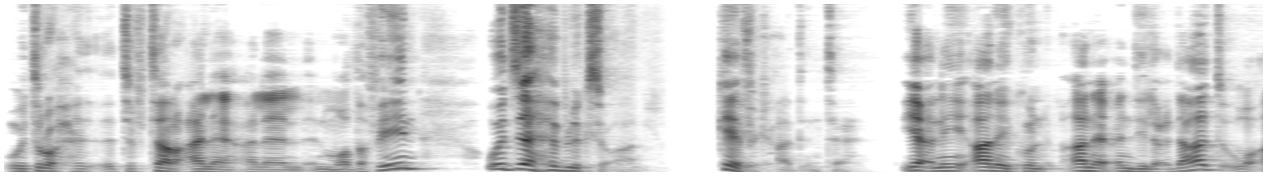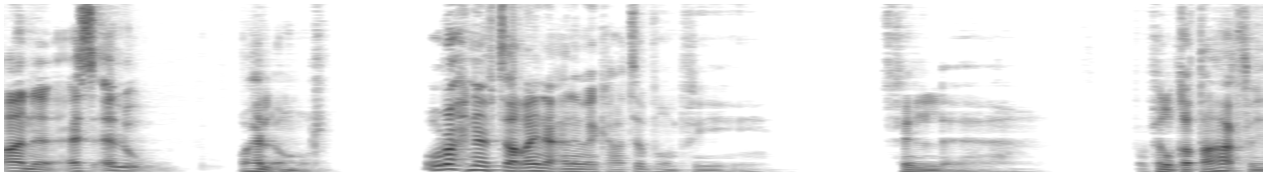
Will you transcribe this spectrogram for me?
وتروح تفتر على على الموظفين وتذهب لك سؤال. كيفك عاد أنت؟ يعني أنا يكون أنا عندي الإعداد وأنا أسأل وهالأمور. ورحنا افترينا على مكاتبهم في في في القطاع في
